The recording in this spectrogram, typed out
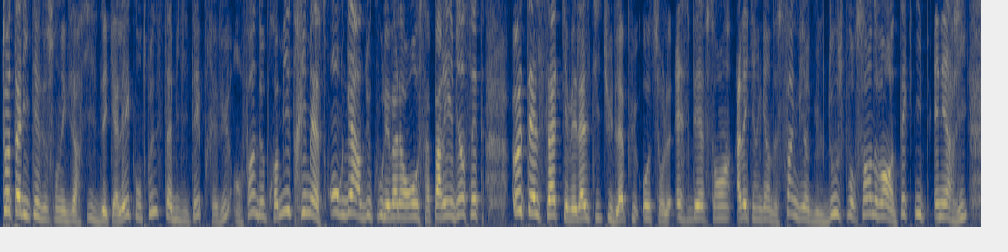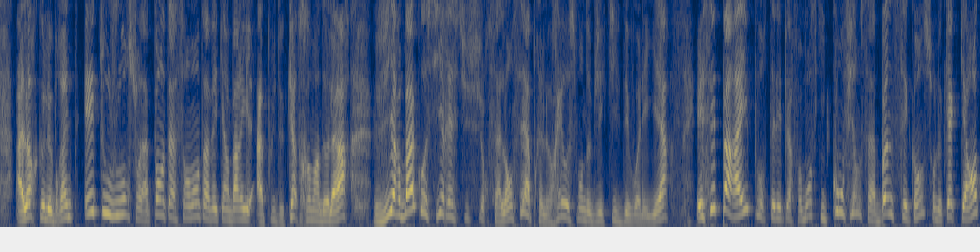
totalité de son exercice décalé contre une stabilité prévue en fin de premier trimestre. On regarde du coup les valeurs en hausse à Paris. Et eh bien c'est Eutelsat qui avait l'altitude la plus haute sur le SBF 101 avec un gain de 5,12% devant un Tech Technip Energy, alors que le Brent est toujours sur la pente ascendante avec un baril à plus de 80 dollars. Virbac aussi reste sur sa lancée après le rehaussement d'objectifs dévoilé hier. Et c'est pareil pour Téléperformance qui confirme sa bonne séquence sur le CAC 40,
